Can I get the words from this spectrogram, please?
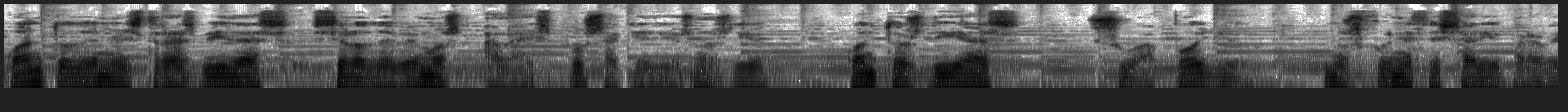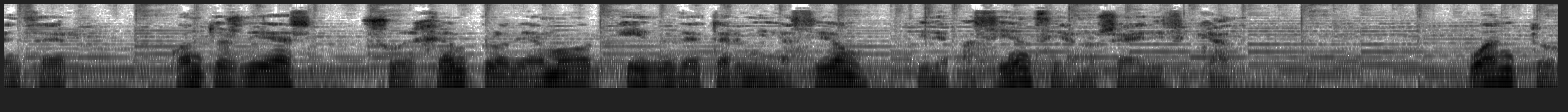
¿Cuánto de nuestras vidas se lo debemos a la esposa que Dios nos dio? ¿Cuántos días su apoyo nos fue necesario para vencer? ¿Cuántos días su ejemplo de amor y de determinación y de paciencia nos ha edificado? ¿Cuánto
